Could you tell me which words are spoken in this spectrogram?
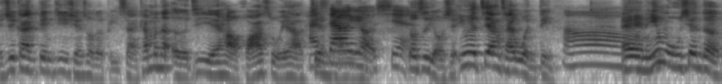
你去看电竞选手的比赛，他们的耳机也好，滑鼠也好，键盘也好，都是有线，因为这样才稳定。哦，哎，你用无线的，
